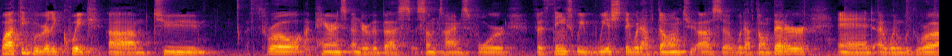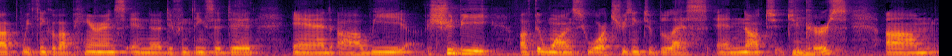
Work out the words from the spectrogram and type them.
Well, I think we're really quick um, to throw our parents under the bus sometimes for the things we wish they would have done to us, uh, would have done better. And uh, when we grow up, we think of our parents and uh, different things they did. And uh, we should be of the ones who are choosing to bless and not to curse. Um,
